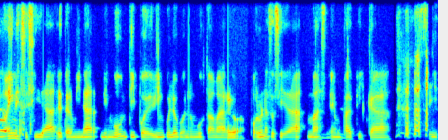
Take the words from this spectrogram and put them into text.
No hay necesidad de terminar ningún tipo de vínculo con un gusto amargo, por una sociedad más empática. Sí,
